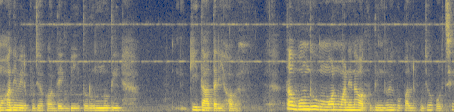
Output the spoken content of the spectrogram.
মহাদেবের পূজা কর, দেখবি তোর উন্নতি কি তাড়াতাড়ি হবে? তাও বন্ধু মন মানে না, অতদিন ধরে গোপাল পুজো করছে।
